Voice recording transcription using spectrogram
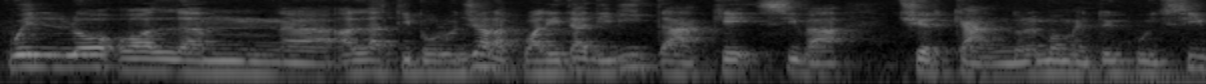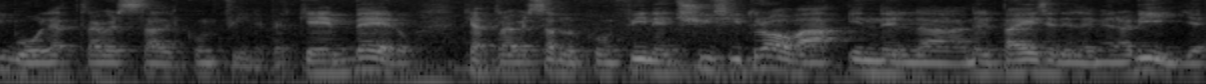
quello o al, um, alla tipologia, alla qualità di vita che si va cercando nel momento in cui si vuole attraversare il confine, perché è vero che attraversato il confine ci si trova nel, nel, paese delle meraviglie,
